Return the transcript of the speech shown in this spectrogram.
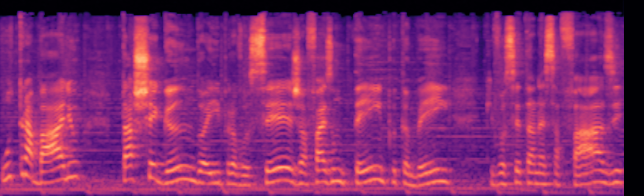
O trabalho tá chegando aí para você, já faz um tempo também que você tá nessa fase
